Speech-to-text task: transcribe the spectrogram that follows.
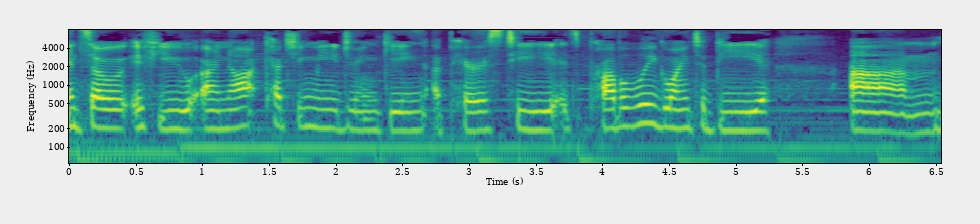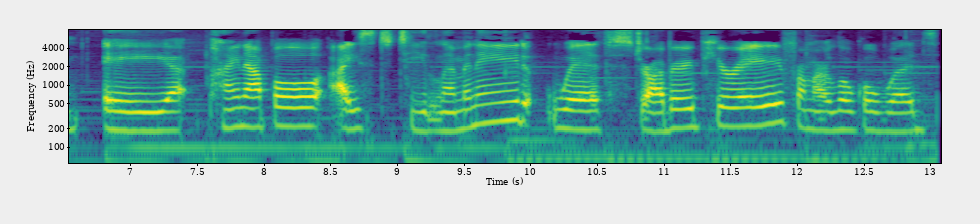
And so if you are not catching me drinking a Paris tea, it's probably going to be um, a pineapple iced tea lemonade with strawberry puree from our local woods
